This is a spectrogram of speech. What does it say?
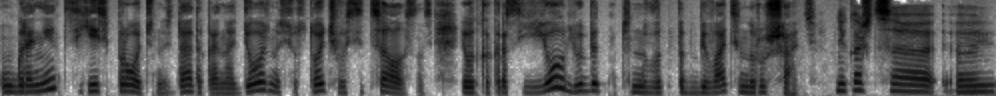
у границ есть прочность, да, такая надежность, устойчивость и целостность. И вот как раз ее любят ну, вот, подбивать и нарушать. Мне кажется, э,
